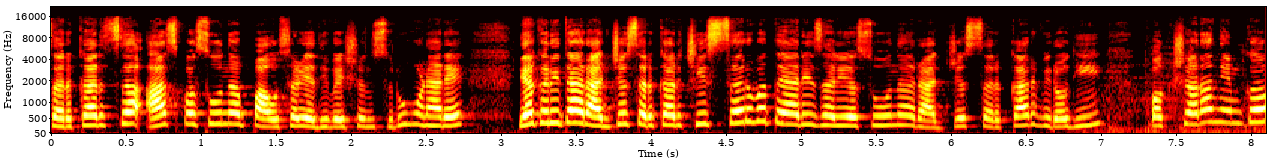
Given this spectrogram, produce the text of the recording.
सरकारचं आजपासून पावसाळी अधिवेशन सुरू होणार आहे. याकरिता राज्य सरकारची सर्व तयारी झाली असून राज्य सरकार विरोधी पक्षांना नेमकं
